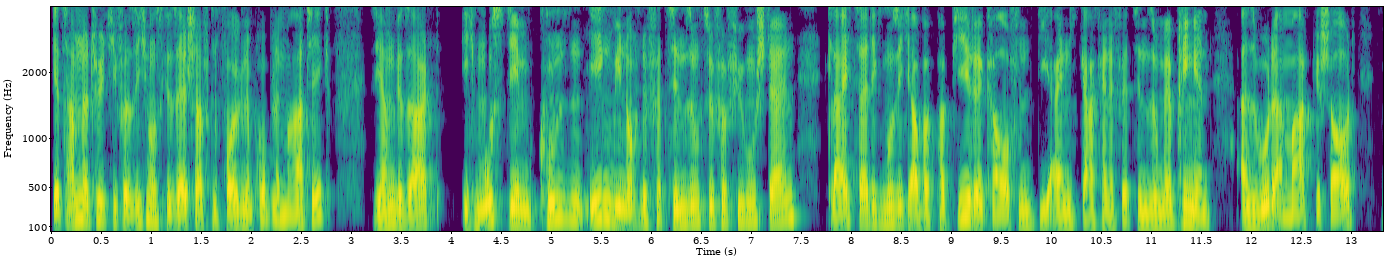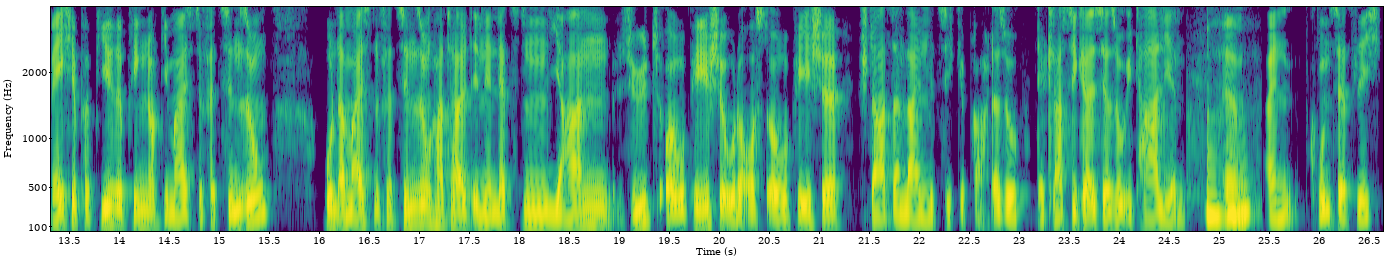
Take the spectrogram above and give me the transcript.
Jetzt haben natürlich die Versicherungsgesellschaften folgende Problematik. Sie haben gesagt, ich muss dem Kunden irgendwie noch eine Verzinsung zur Verfügung stellen. Gleichzeitig muss ich aber Papiere kaufen, die eigentlich gar keine Verzinsung mehr bringen. Also wurde am Markt geschaut, welche Papiere bringen noch die meiste Verzinsung. Und am meisten Verzinsung hat halt in den letzten Jahren südeuropäische oder osteuropäische Staatsanleihen mit sich gebracht. Also der Klassiker ist ja so Italien. Mhm. Ähm, ein grundsätzlich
